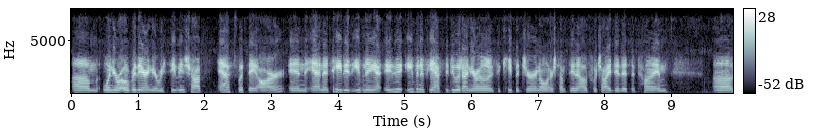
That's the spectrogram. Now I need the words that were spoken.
Um, when you're over there and you're receiving shots, ask what they are and annotate it, even if, even if you have to do it on your own, if you keep a journal or something else, which I did at the time. Uh,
